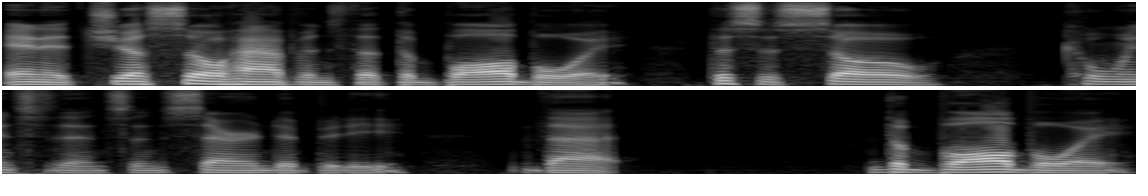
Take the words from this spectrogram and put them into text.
and it just so happens that the ball boy. This is so coincidence and serendipity that the ball boy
